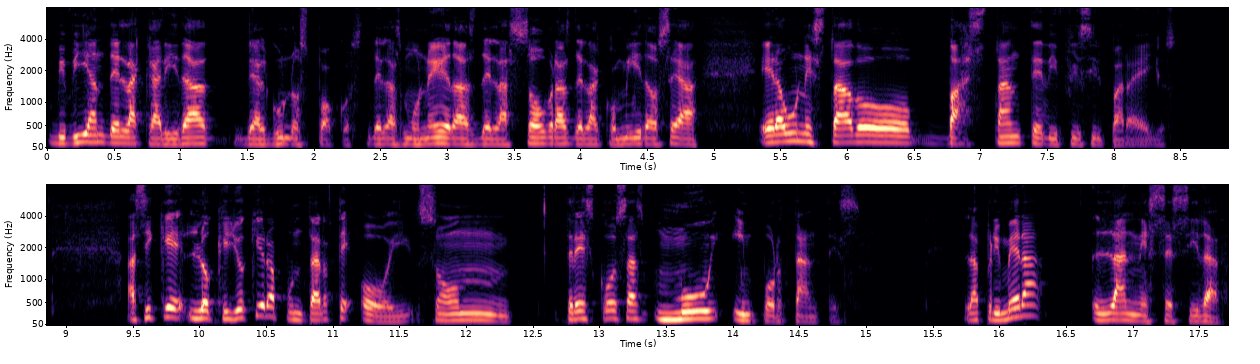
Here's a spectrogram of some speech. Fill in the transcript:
vivían de la caridad de algunos pocos, de las monedas, de las sobras de la comida, o sea, era un estado bastante difícil para ellos. Así que lo que yo quiero apuntarte hoy son tres cosas muy importantes. La primera, la necesidad.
